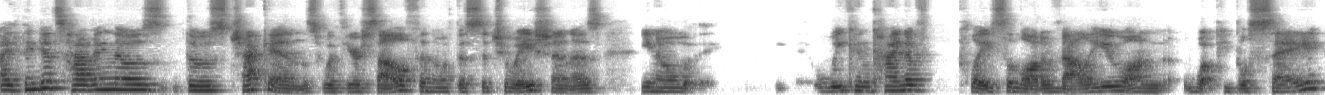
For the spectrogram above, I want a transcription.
I think it's having those those check-ins with yourself and with the situation as you know we can kind of place a lot of value on what people say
